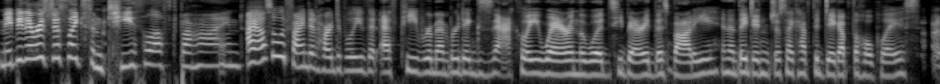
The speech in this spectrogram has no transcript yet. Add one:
maybe there was just like some teeth left behind. I also would find it hard to believe that FP remembered exactly where in the woods he buried this body and that they didn't just like have to dig up the whole place. Uh,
